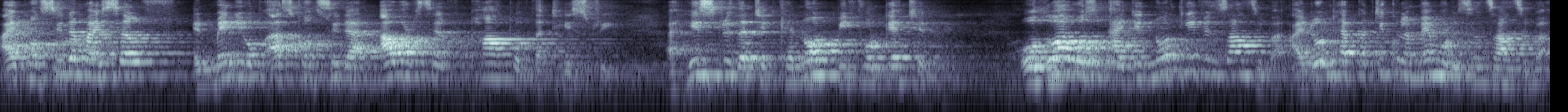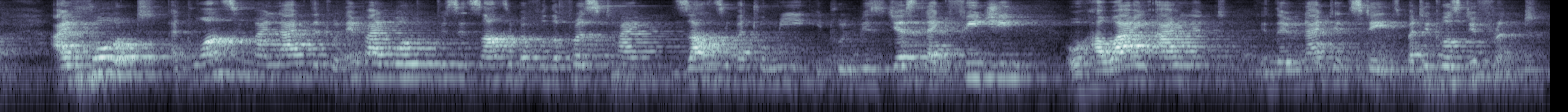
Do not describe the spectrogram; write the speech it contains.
I consider myself, and many of us consider ourselves part of that history, a history that it cannot be forgotten. Although I was, I did not live in Zanzibar. I don't have particular memories in Zanzibar. I thought at once in my life that whenever I go to visit Zanzibar for the first time, Zanzibar to me, it will be just like Fiji or Hawaii Island in the United States, but it was different.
